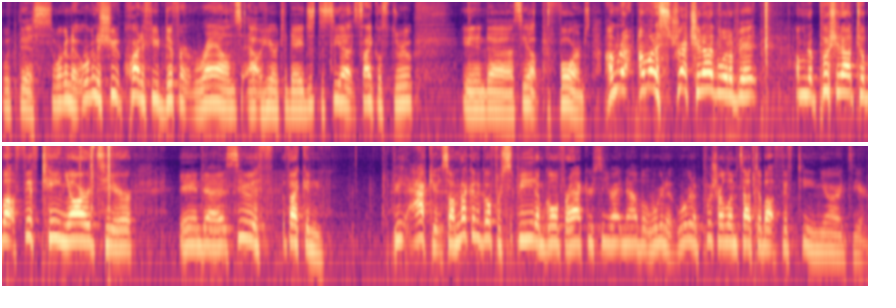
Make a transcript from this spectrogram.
with this. We're gonna we're gonna shoot quite a few different rounds out here today just to see how it cycles through and uh, see how it performs. I'm gonna I'm gonna stretch it out a little bit. I'm gonna push it out to about 15 yards here and uh, see if if I can be accurate. So I'm not gonna go for speed. I'm going for accuracy right now, but we're gonna we're gonna push our limits out to about 15 yards here.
